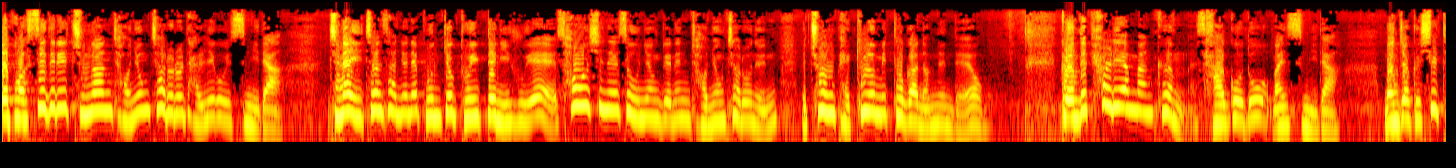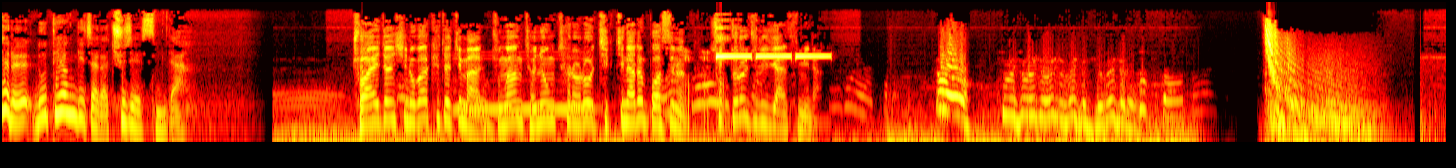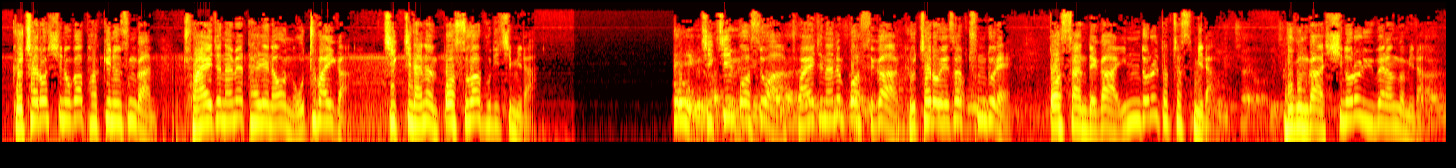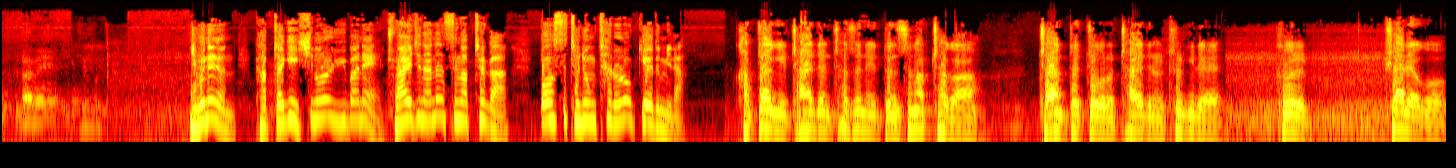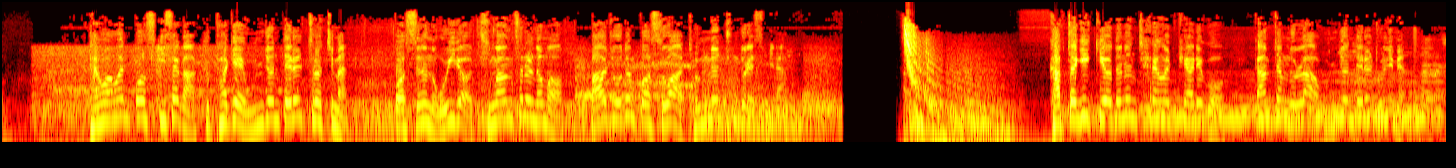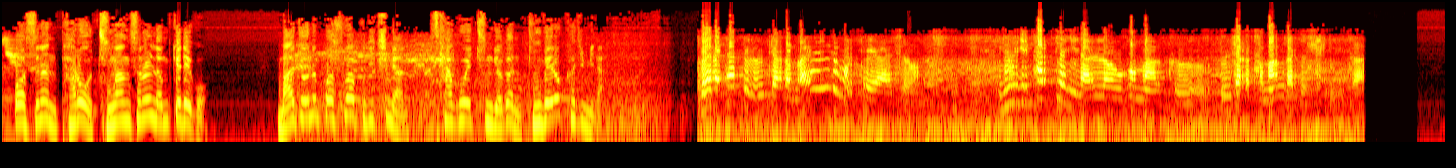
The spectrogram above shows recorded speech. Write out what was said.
네, 버스들이 중앙 전용 차로를 달리고 있습니다. 지난 2004년에 본격 도입된 이후에 서울 시내에서 운영되는 전용 차로는 총 100km가 넘는데요. 그런데 편리한 만큼 사고도 많습니다. 먼저 그 실태를 노태형 기자가 취재했습니다. 좌회전 신호가 켜졌지만 중앙 전용 차로로 직진하는 버스는 속도를 줄이지 않습니다. 교차로 신호가 바뀌는 순간 좌회전하며 달려나온 오토바이가 직진하는 버스와 부딪힙니다. 직진 버스와 좌회전하는 버스가 교차로에서 충돌해 버스 한 대가 인도를 덮쳤습니다. 누군가 신호를 위반한 겁니다. 이번에는 갑자기 신호를 위반해 좌회전하는 승합차가 버스 전용 차로로 끼어듭니다. 갑자기 좌회전 차선에 있던 승합차가 저한테 쪽으로 좌회전을 틀기래 그걸 피하려고 당황한 버스 기사가 급하게 운전대를 틀었지만 버스는 오히려 중앙선을 넘어 마주오던 버스와 정면 충돌했습니다. 갑자기 끼어드는 차량을 피하려고 깜짝 놀라 운전대를 돌리면 버스는 바로 중앙선을 넘게 되고 마주오는 버스와 부딪히면 사고의 충격은 두 배로 커집니다. 그.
